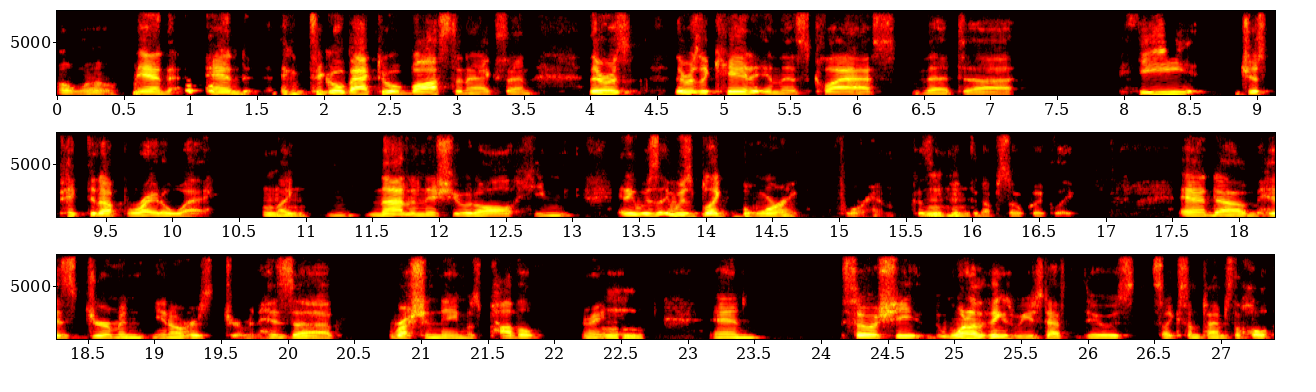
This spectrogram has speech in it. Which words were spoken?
Oh wow. and and to go back to a Boston accent, there was there was a kid in this class that uh, he just picked it up right away, like Mhm. n- not an issue at all. He and it was it was like boring for him because he Mhm. picked it up so quickly. And um, his German, you know, his German, his uh, Russian name was Pavel, right? Mhm. And so she, one of the things we used to have to do is it's like sometimes the whole,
